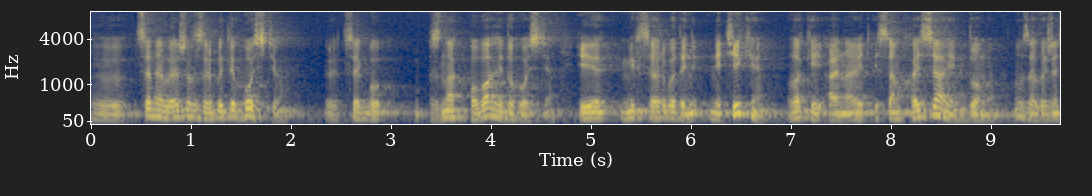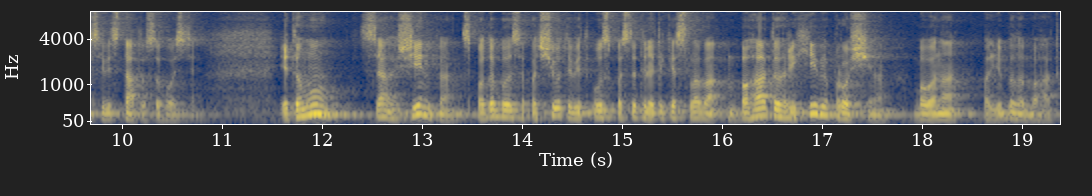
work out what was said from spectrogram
Е, це належало зробити гостю. Е, це якби знак поваги до гостя. І міг це робити не тільки лакей, а навіть і сам хазяїн вдома, ну, в залежності від статусу гостя. І тому ця жінка сподобалося почути від уст Спасителя такі слова: багато гріхів і прощено, бо вона полюбила багато.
